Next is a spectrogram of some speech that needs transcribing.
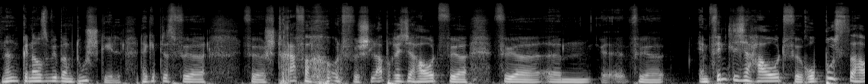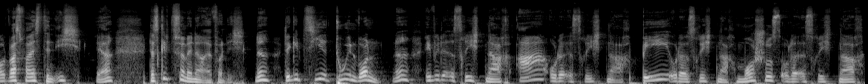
Ne? Genauso wie beim Duschgel. Da gibt es für, für straffe Haut, für schlapprige Haut, für, für, ähm, äh, für empfindliche Haut, für robuste Haut, was weiß denn ich, ja, das gibt's für Männer einfach nicht. Ne? Da gibt's hier Two in One. Ne? Entweder es riecht nach A oder es riecht nach B oder es riecht nach Moschus oder es riecht nach,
